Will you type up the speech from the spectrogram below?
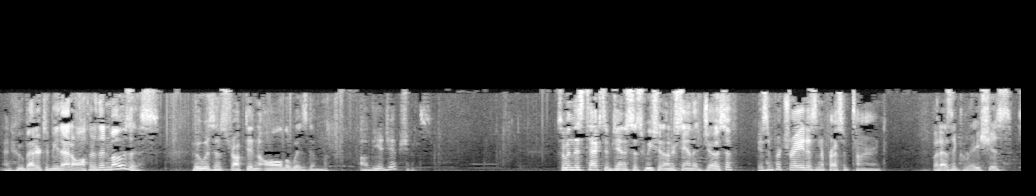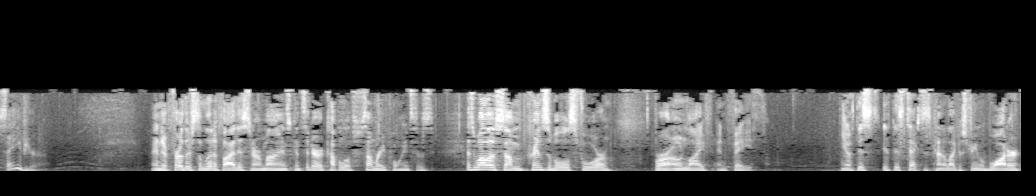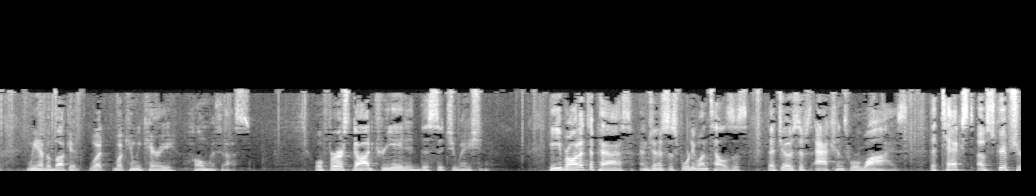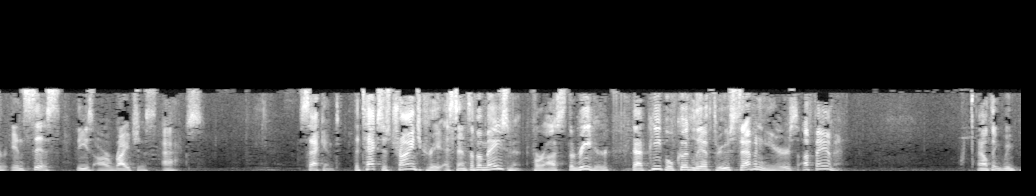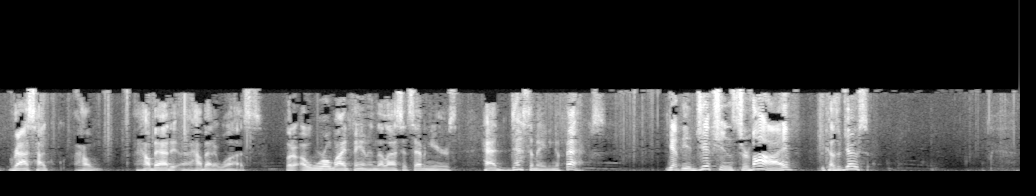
And who better to be that author than Moses, who was instructed in all the wisdom of the Egyptians. So in this text of Genesis, we should understand that Joseph isn't portrayed as an oppressive tyrant, but as a gracious Savior. And to further solidify this in our minds, consider a couple of summary points as, as well as some principles for, for our own life and faith. You know, if this, if this text is kind of like a stream of water, we have a bucket, what, what can we carry home with us? Well, first, God created this situation. He brought it to pass, and Genesis 41 tells us that Joseph's actions were wise. The text of Scripture insists these are righteous acts. Second, the text is trying to create a sense of amazement for us, the reader, that people could live through seven years of famine. I don't think we grasp how, how, how, bad, it, uh, how bad it was. But a worldwide famine that lasted seven years had decimating effects. Yet the Egyptians survive because of Joseph.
